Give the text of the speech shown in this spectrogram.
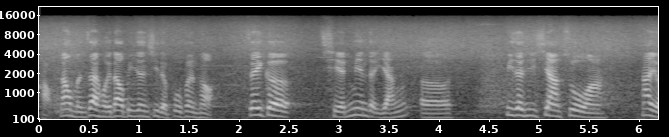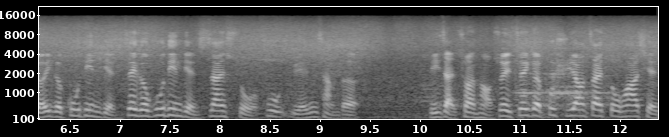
好，那我们再回到避震器的部分哈，这个前面的仰呃避震器下座啊，那有一个固定点，这个固定点是在锁附原厂的离载串哈，所以这个不需要再多花钱。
